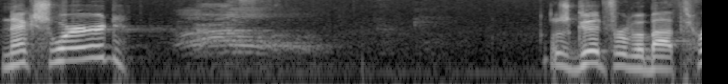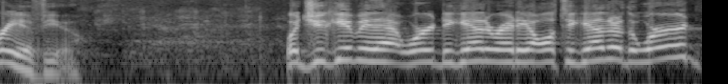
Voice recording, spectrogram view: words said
next word it was good from about three of you. Would you give me that word together? Ready all together? The word?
